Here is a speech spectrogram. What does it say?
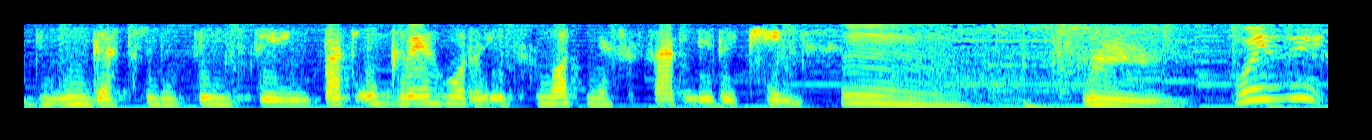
the industry tse itseng. But o kry-e gore it's not necessarily the case. Mm. boitse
